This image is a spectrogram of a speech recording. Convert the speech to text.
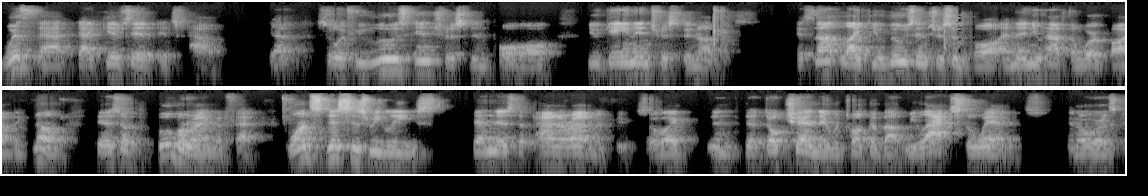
with that, that gives it its power. Yeah. So if you lose interest in Paul, you gain interest in others. It's not like you lose interest in Paul and then you have to work hard. No, there's a boomerang effect. Once this is released, then there's the panoramic view. So like in the Dzogchen, they would talk about relaxed awareness. In other words,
